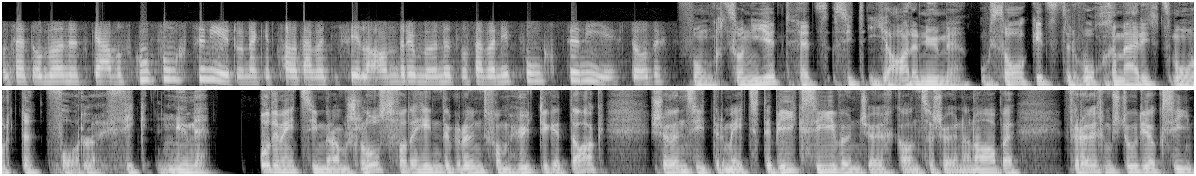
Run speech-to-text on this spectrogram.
Und es hat auch Monate gegeben, wo es gut funktioniert. Und dann gibt es halt eben die vielen anderen Monate, wo es eben nicht funktioniert, oder? Funktioniert hat es seit Jahren nicht mehr. Und so gibt es der Wochenmerit zum Morten vorläufig nicht mehr. Und damit sind wir am Schluss von den Hintergründen vom heutigen Tag. Schön seid ihr mit dabei gewesen. Ich wünsche euch ganz einen schönen Abend. Für euch im Studio war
